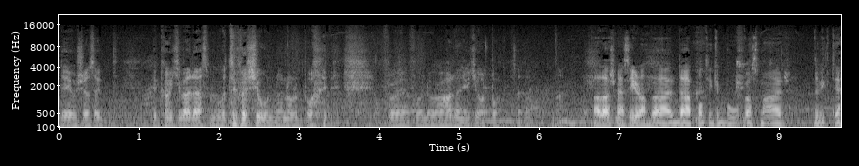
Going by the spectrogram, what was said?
det er jo selvsagt Det kan ikke være det som motivasjonen når en holder på. For, for da hadde en jo ikke holdt på. Så, nei. Ja, det er som jeg sier, da. Det er, det er på en måte ikke boka som er det viktige.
